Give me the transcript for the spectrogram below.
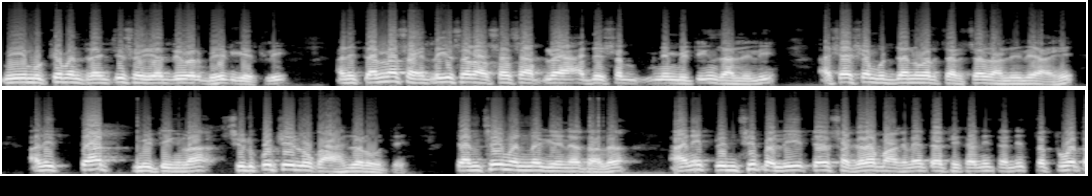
मी मुख्यमंत्र्यांची सह्याद्रीवर भेट घेतली आणि त्यांना सांगितलं की सर असं असं आपल्या आदेशाने मिटिंग झालेली अशा अशा मुद्द्यांवर चर्चा झालेली आहे. आणि त्याच मिटिंगला सिडकोचे लोक हजर होते. त्यांचंही म्हणणं घेण्यात आलं आणि प्रिन्सिपली त्या सगळ्या मागण्या त्या ठिकाणी त्यांनी तत्वत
